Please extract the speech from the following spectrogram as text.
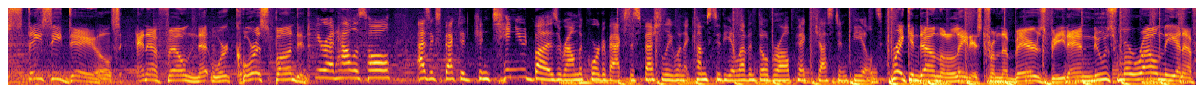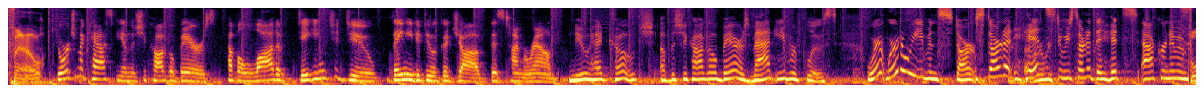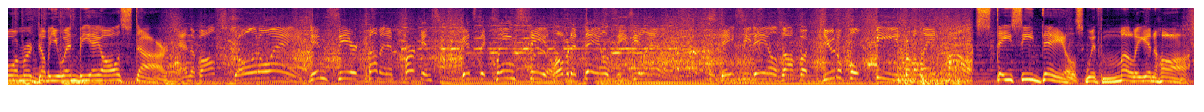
Stacey Dales, NFL Network correspondent. Here at Halas Hall, as expected, continued buzz around the quarterbacks, especially when it comes to the 11th overall pick, Justin Fields. Breaking down the latest from the Bears beat and news from around the NFL. George McCaskey and the Chicago Bears have a lot of digging to do. They need to do a good job this time around. New head coach of the Chicago Bears, Matt Eberflus. Where, where do we even start? Start at hits? Do we start at the hits acronym? Former WNBA All Star. And the ball stolen away. Didn't see her coming, and Perkins gets the clean steal over to Dales. Easy land. Stacey Dales off a beautiful feed from Elaine Powell. Stacey Dales with Mully and Haugh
